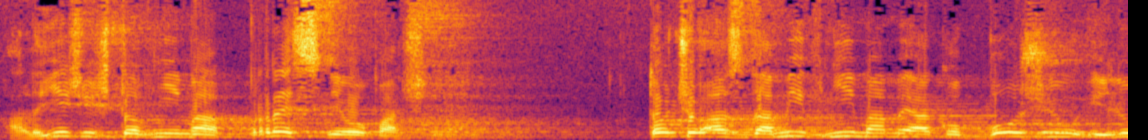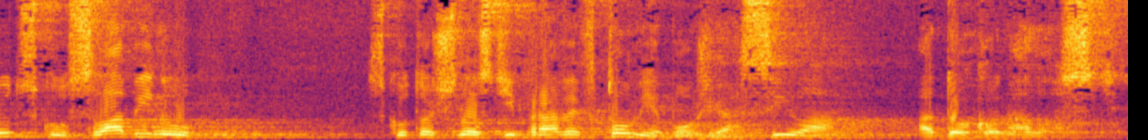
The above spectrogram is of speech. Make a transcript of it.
Ale Ježiš to vníma presne opačne. To, čo azda my vnímame ako Božiu i ľudskú slabinu, v skutočnosti práve v tom je Božia sila a dokonalosť.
